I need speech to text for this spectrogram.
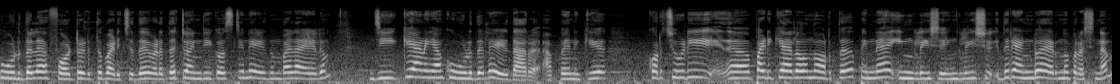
കൂടുതൽ എഫോർട്ട് എടുത്ത് പഠിച്ചത്. ഇവിടുത്തെ ട്വന്റി ക്വസ്റ്റ്യൻ എഴുതുമ്പോഴായാലും ജി കെ ആണ് ഞാൻ കൂടുതൽ എഴുതാറ്. അപ്പോൾ എനിക്ക് കുറച്ചുകൂടി പഠിക്കാമല്ലോ എന്ന് ഓർത്ത് പിന്നെ ഇംഗ്ലീഷ് ഇംഗ്ലീഷ് ഇത് രണ്ടുമായിരുന്നു പ്രശ്നം.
